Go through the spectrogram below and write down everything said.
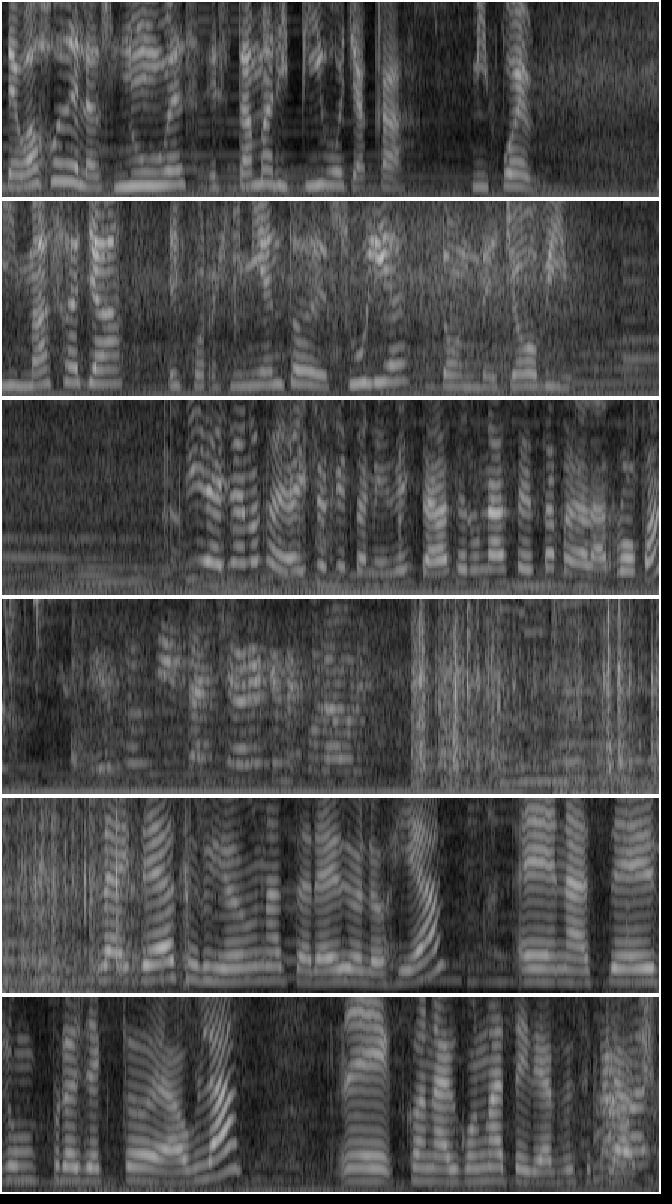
debajo de las nubes, está Maripí, Boyacá, mi pueblo. Y más allá, el corregimiento de Zulia, donde yo vivo. Sí, ella nos había dicho que también necesitaba hacer una cesta para la ropa. Eso sí, tan chévere que me colabore. La idea surgió de una tarea de biología, en hacer un proyecto de aula eh, con algún material reciclable.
